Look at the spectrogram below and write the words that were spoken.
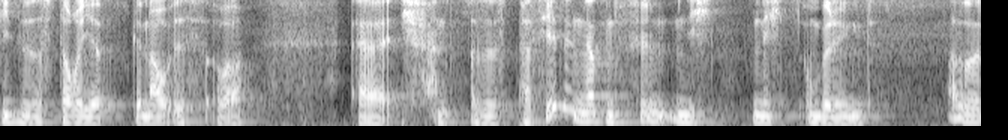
wie diese Story jetzt genau ist, aber äh, ich fand, also es passiert in dem ganzen Film nicht, nichts unbedingt. Also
